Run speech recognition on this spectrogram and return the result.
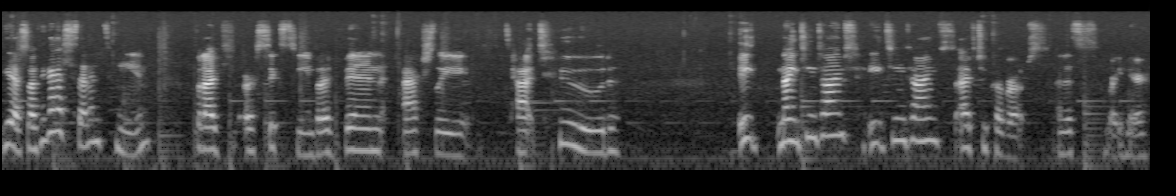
Yeah, so I think I have 17, but I've or 16, but I've been actually tattooed eight, 19 times, 18 times. I have two cover-ups, and it's right here.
